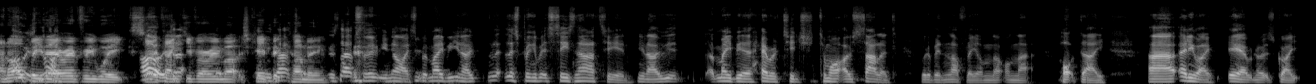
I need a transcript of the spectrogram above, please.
And I'll oh, be nice. there every week. So oh, thank that, you very much. Keep it coming. It's absolutely nice. But maybe, you know, let's bring a bit of seasonality in. You know, maybe a heritage tomato salad would have been lovely on the, on that hot day. Uh, anyway, yeah, no, it was great.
